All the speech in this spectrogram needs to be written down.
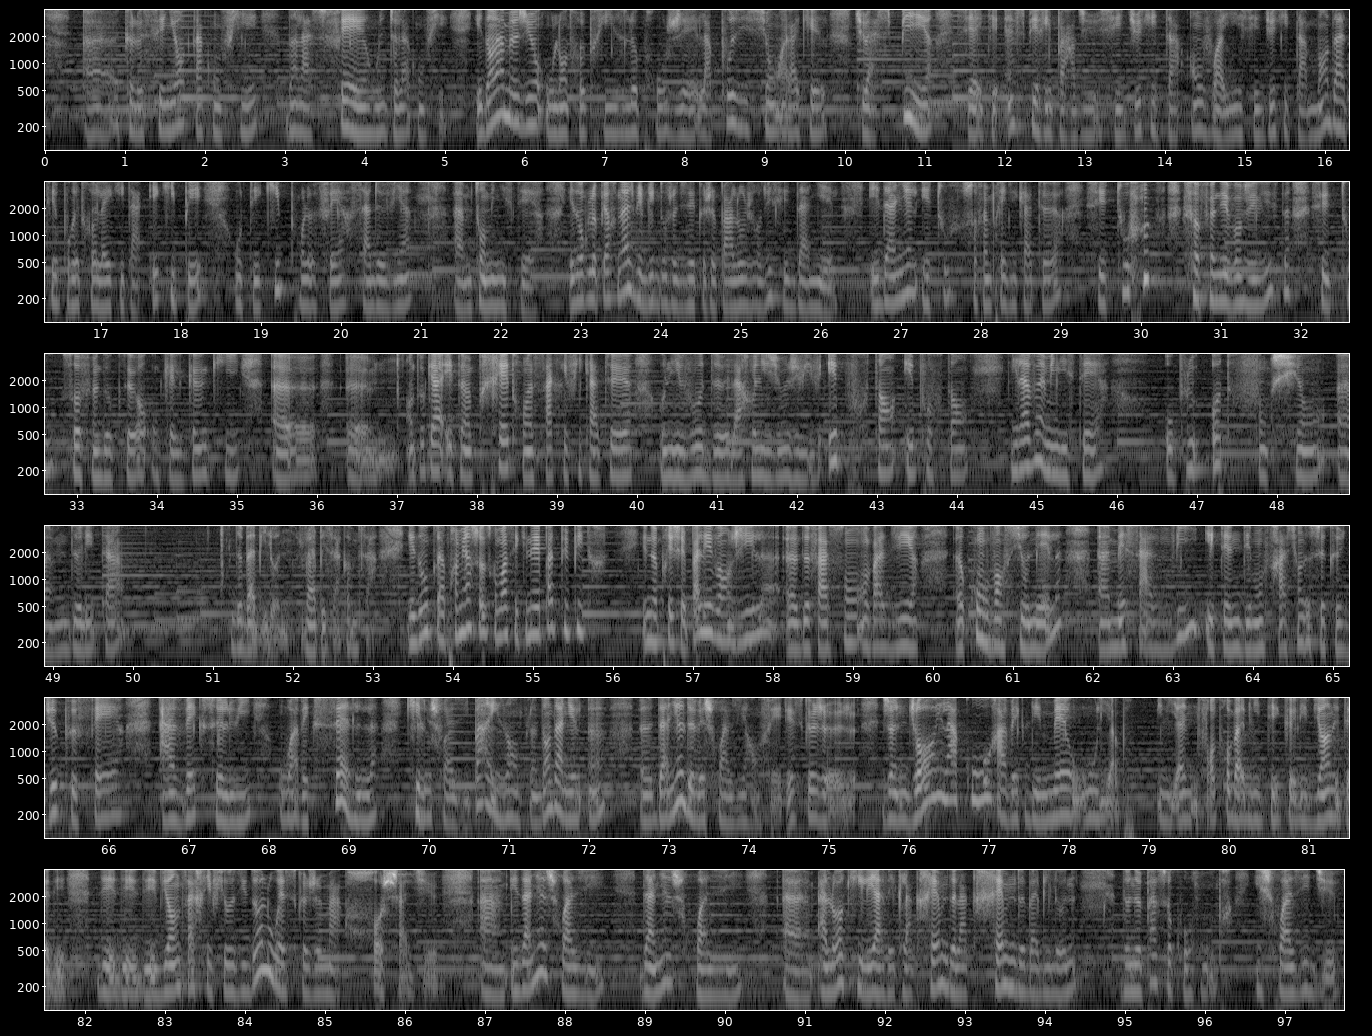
euh, que le Seigneur t'a confiée dans la sphère où il te l'a confié. Et dans la mesure où l'entreprise, le projet, la position à laquelle tu aspires, ça a été inspiré par Dieu. C'est Dieu qui t'a envoyé, c'est Dieu qui t'a mandaté pour être là et qui t'a équipé ou t'équipe pour le faire, ça devient euh, ton ministère. Et donc le personnage biblique dont je disais que je parle aujourd'hui, c'est Daniel. Et Daniel est tout sauf un prédicateur, c'est tout sauf un évangéliste, c'est tout un docteur ou quelqu'un qui, euh, euh, en tout cas, est un prêtre ou un sacrificateur au niveau de la religion juive. Et pourtant, et pourtant, il avait un ministère aux plus hautes fonctions euh, de l'État de Babylone. Je vais appeler ça comme ça. Et donc, la première chose qu'on voit, c'est qu'il n'y avait pas de pupitre. Il ne prêchait pas l'évangile de façon, on va dire, euh, conventionnel, euh, mais sa vie était une démonstration de ce que Dieu peut faire avec celui ou avec celle qui le choisit. Par exemple, dans Daniel 1, euh, Daniel devait choisir en fait. Est-ce que je, j'enjoy la cour avec des mets où il y a il y a une forte probabilité que les viandes étaient des, des, des viandes sacrifiées aux idoles ou est-ce que je m'accroche à Dieu? Et Daniel choisit Daniel choisit, euh, alors qu'il est avec la crème de la crème de Babylone, de ne pas se corrompre. Il choisit Dieu.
